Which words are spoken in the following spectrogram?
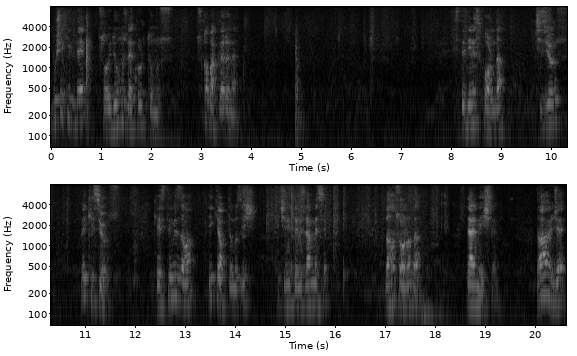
Bu şekilde soyduğumuz ve kuruttuğumuz su kabaklarını istediğimiz formda çiziyoruz ve kesiyoruz. Kestiğimiz zaman ilk yaptığımız iş içinin temizlenmesi. Daha sonra da delme işlemi. Daha önce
